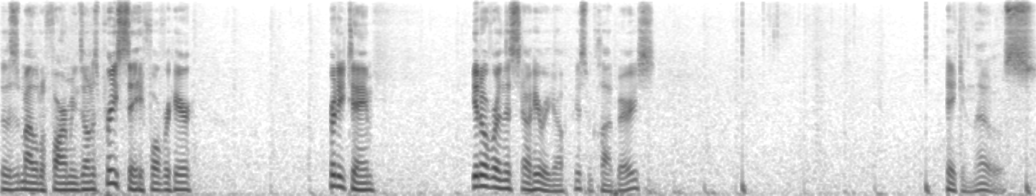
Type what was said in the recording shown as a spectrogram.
This is my little farming zone. It's pretty safe over here. Pretty tame. Get over in this... Oh, here we go. Here's some cloudberries. Taking those.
